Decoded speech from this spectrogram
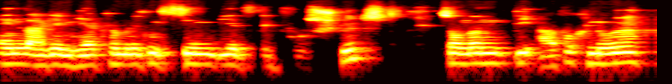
Einlage im herkömmlichen Sinn, die jetzt den Fuß stützt, sondern die einfach nur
